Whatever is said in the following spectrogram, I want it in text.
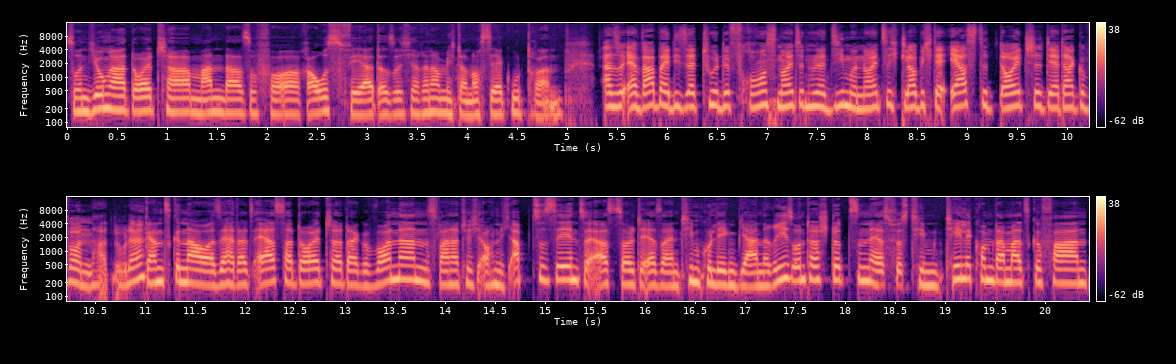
so ein junger deutscher Mann da so vorausfährt. Also ich erinnere mich da noch sehr gut dran. Also er war bei dieser Tour de France 1997, glaube glaube ich, der erste Deutsche, der da gewonnen hat, oder? Ganz genau. Also er hat als erster Deutscher da gewonnen. Es war natürlich auch nicht abzusehen. Zuerst sollte er seinen Teamkollegen Bjarne Ries unterstützen. Er ist fürs Team Telekom damals gefahren.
